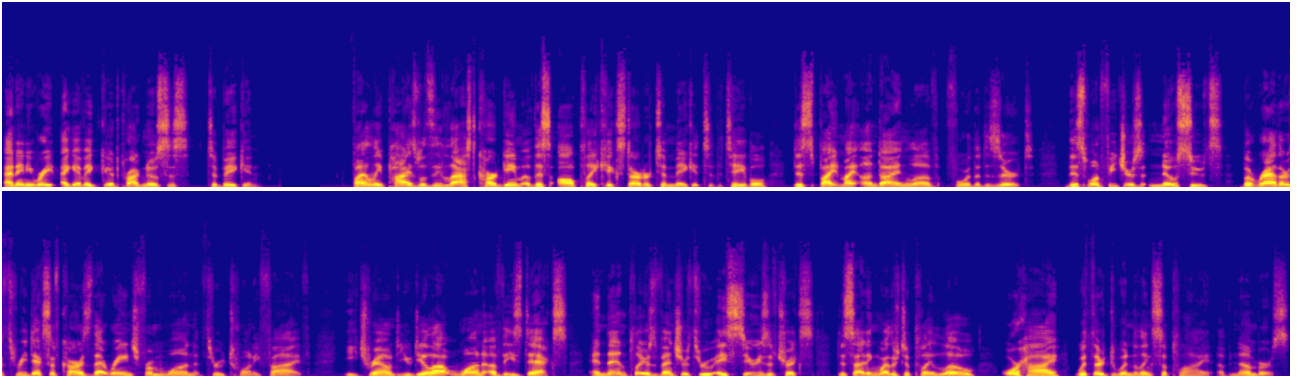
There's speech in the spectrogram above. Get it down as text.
At any rate, I give a good prognosis to Bacon. Finally, Pies was the last card game of this Allplay Kickstarter to make it to the table, despite my undying love for the dessert. This one features no suits, but rather three decks of cards that range from 1 through 25. Each round, you deal out one of these decks, and then players venture through a series of tricks, deciding whether to play low or high with their dwindling supply of numbers.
